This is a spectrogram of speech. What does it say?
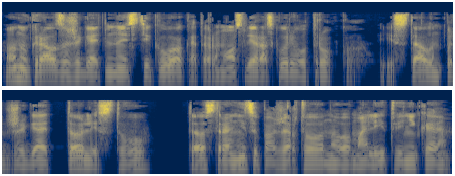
он украл зажигательное стекло, которым Осли раскуривал трубку, и стал им поджигать то листву, то страницы пожертвованного молитвенника,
